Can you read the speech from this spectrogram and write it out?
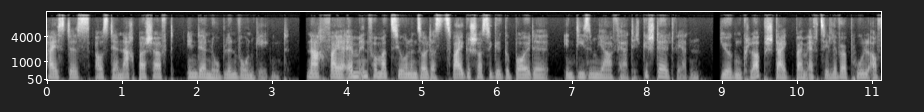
heißt es aus der Nachbarschaft in der noblen Wohngegend. Nach FireM-Informationen soll das zweigeschossige Gebäude in diesem Jahr fertiggestellt werden. Jürgen Klopp steigt beim FC Liverpool auf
